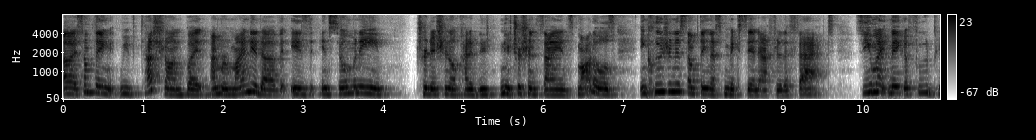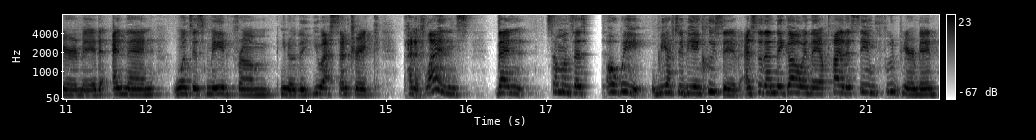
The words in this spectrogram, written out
Uh, something we've touched on, but I'm reminded of is in so many traditional kind of nu- nutrition science models, inclusion is something that's mixed in after the fact. So you might make a food pyramid, and then once it's made from you know the U.S. centric kind of lens, then someone says, oh, wait, we have to be inclusive. And so then they go and they apply the same food pyramid,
